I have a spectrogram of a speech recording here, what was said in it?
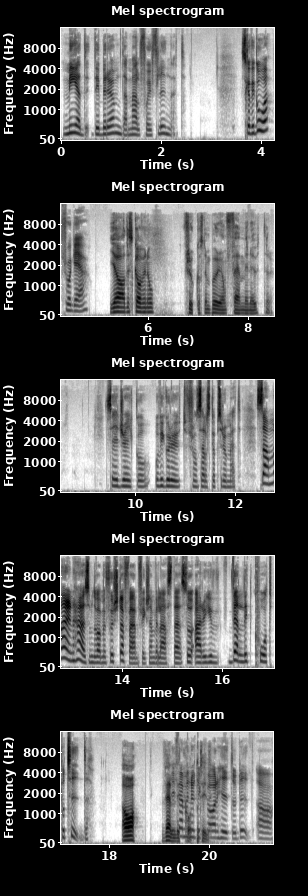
med det berömda Malfoy-flinet. Ska vi gå? frågar jag. Ja, det ska vi nog. Frukosten börjar om fem minuter. Säger Draco och vi går ut från sällskapsrummet. Samma är den här som det var med första fanfiction vi läste så är det ju väldigt kåt på tid. Ja, Det är väldigt fem kort på minuter tid. kvar hit och dit. Ja.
